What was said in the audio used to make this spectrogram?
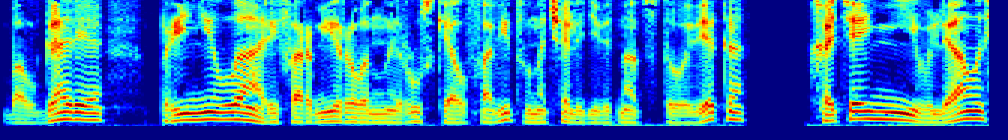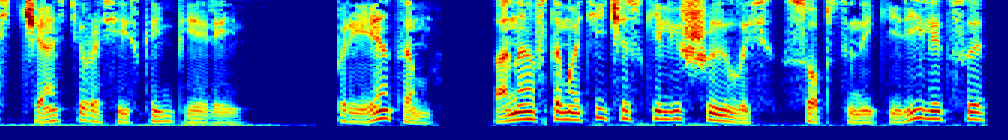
Болгария приняла реформированный русский алфавит в начале XIX века, хотя и не являлась частью Российской империи. При этом она автоматически лишилась собственной кириллицы,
